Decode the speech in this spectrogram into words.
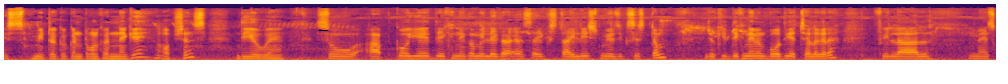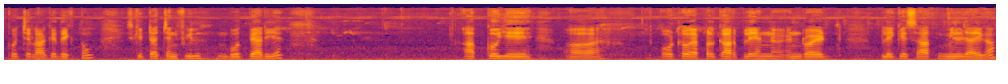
इस मीटर को कंट्रोल करने के ऑप्शंस दिए हुए हैं। सो so, आपको ये देखने को मिलेगा ऐसा एक स्टाइलिश म्यूज़िक सिस्टम जो कि दिखने में बहुत ही अच्छा लग रहा है। फ़िलहाल मैं इसको चला के देखता हूँ। इसकी टच एंड फील बहुत प्यारी है। आपको ये auto Apple car play and Android play के साथ मिल जाएगा।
